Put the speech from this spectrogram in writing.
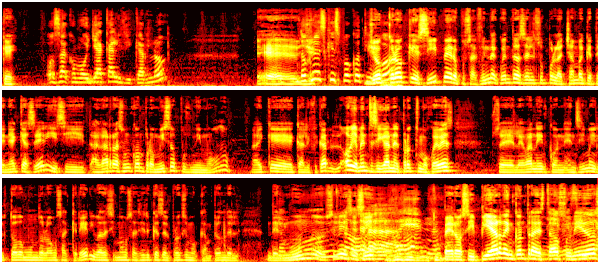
¿Qué? O sea, como ya calificarlo. Eh, ¿No yo- crees que es poco tiempo? Yo creo que sí, pero pues al fin de cuentas él supo la chamba que tenía que hacer y si agarras un compromiso, pues ni modo, hay que calificar. Obviamente si gana el próximo jueves, se le van a ir con encima y todo el mundo lo vamos a querer y va a decir, vamos a decir que es el próximo campeón del, del Del mundo. Sí, sí, sí. Bueno. Pero si pierde en contra de Estados Unidos...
